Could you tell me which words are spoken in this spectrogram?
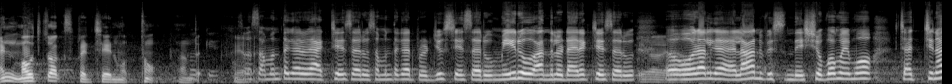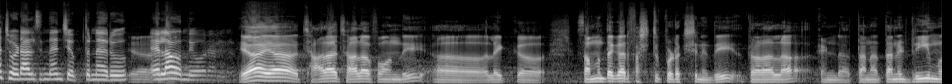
అండ్ మౌత్ టాక్ స్ప్రెడ్ చేయడం మొత్తం. అంతే. సమంత గారు యాక్ట్ చేశారు సమంత గారు ప్రొడ్యూస్ చేశారు మీరు అందులో డైరెక్ట్ చేశారు. గా ఎలా అనిపిస్తుంది? శుభమేమో చచ్చినా చూడాల్సిందని చెప్తున్నారు. ఎలా ఉంది యా యా చాలా చాలా బాగుంది. లైక్ సమంత గారి ఫస్ట్ ప్రొడక్షన్ ఇది తలాల అండ్ తన తన డ్రీమ్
